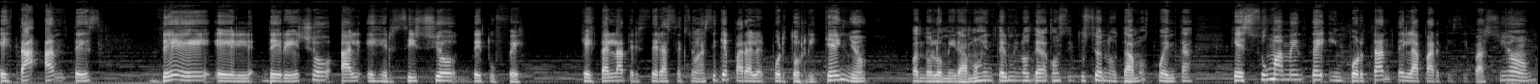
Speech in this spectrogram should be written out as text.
está antes del derecho al ejercicio de tu fe, que está en la tercera sección. Así que para el puertorriqueño, cuando lo miramos en términos de la Constitución, nos damos cuenta que es sumamente importante la participación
